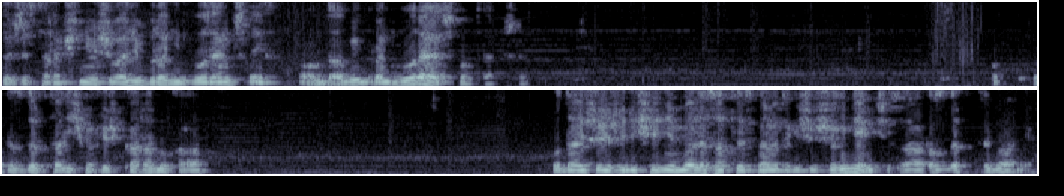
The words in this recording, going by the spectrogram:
Także staram się nie używać broni dwuręcznych. On dał mi broń dwuręczną, także. O, Rozdeptaliśmy jakiegoś karalucha. Bodajże, jeżeli się nie mylę, za to jest nawet jakieś osiągnięcie za rozdeptywanie.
